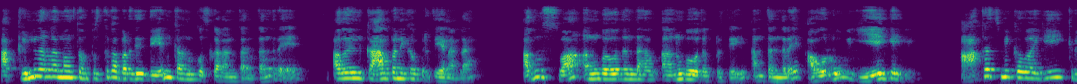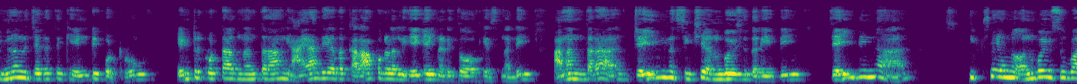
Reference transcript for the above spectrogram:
ಆ ಕ್ರಿಮಿನಲ್ ಅನ್ನುವಂತ ಪುಸ್ತಕ ಬರೆದಿದ್ದು ಏನ್ ಕಾರಣಕ್ಕೋಸ್ಕರ ಅಂತ ಅಂತಂದ್ರೆ ಅದೊಂದು ಕಾಲ್ಪನಿಕ ಕೃತಿ ಏನಲ್ಲ, ಅದು ಸ್ವ ಅನುಭವದಂತಹ ಅನುಭವದ ಕೃತಿ ಅಂತಂದ್ರೆ ಅವರು ಹೇಗೆ ಆಕಸ್ಮಿಕವಾಗಿ ಕ್ರಿಮಿನಲ್ ಜಗತ್ತಿಗೆ ಎಂಟ್ರಿ ಕೊಟ್ರು ಎಂಟ್ರಿ ಕೊಟ್ಟಾದ ನಂತರ ನ್ಯಾಯಾಲಯದ ಕಲಾಪಗಳಲ್ಲಿ ಹೇಗೆ ಹೇಗೆ ನಡೀತೋ ಕೇಸ್ನಲ್ಲಿ ಅನಂತರ ಜೈಲಿನ ಶಿಕ್ಷೆ ಅನುಭವಿಸಿದ ರೀತಿ ಜೈಲಿನ ಶಿಕ್ಷೆಯನ್ನು ಅನುಭವಿಸುವ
